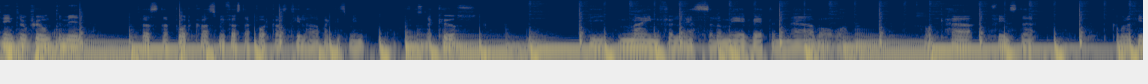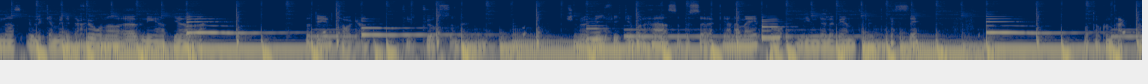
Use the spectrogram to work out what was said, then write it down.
liten introduktion till min första podcast. Min första podcast tillhör faktiskt min första kurs i mindfulness eller medveten närvaro. Och här finns det, kommer det finnas olika meditationer och övningar att göra för deltagare till kursen. Känner du dig nyfiken på det här så besök gärna mig på kontakt.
